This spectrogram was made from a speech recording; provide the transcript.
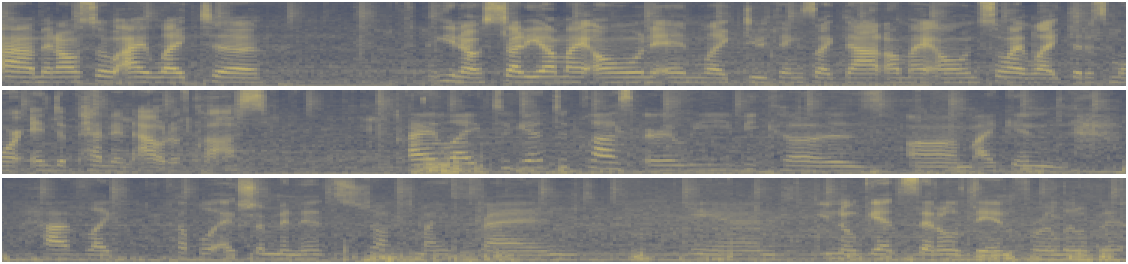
Um, and also I like to, you know, study on my own and like do things like that on my own. So I like that it's more independent out of class. I like to get to class early because um, I can have like a couple extra minutes talk to my friend and you know get settled in for a little bit.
